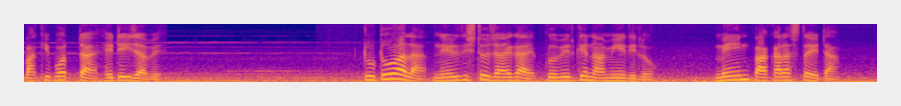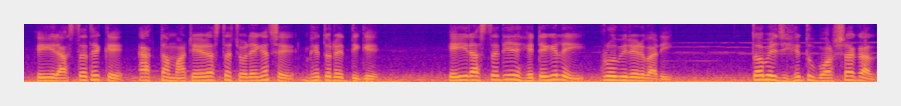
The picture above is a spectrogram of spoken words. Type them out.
বাকি পথটা হেঁটেই যাবে। টোটোওয়ালা নির্দিষ্ট জায়গায় প্রবীরকে নামিয়ে দিল। মেইন পাকা রাস্তা এটা। এই রাস্তা থেকে একটা মাটির রাস্তা চলে গেছে ভেতরের দিকে। এই রাস্তা দিয়ে হেঁটে গেলেই প্রবীরের বাড়ি। তবে যেহেতু বর্ষাকাল,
